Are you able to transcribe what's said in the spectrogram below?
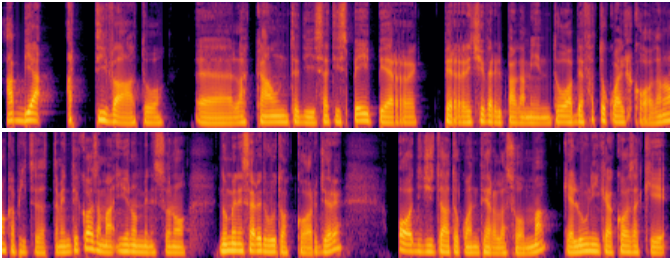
abbia attivato eh, l'account di Satispay per, per ricevere il pagamento o abbia fatto qualcosa. Non ho capito esattamente cosa, ma io non me ne, sono, non me ne sarei dovuto accorgere. Ho digitato quant'era la somma, che è l'unica cosa che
